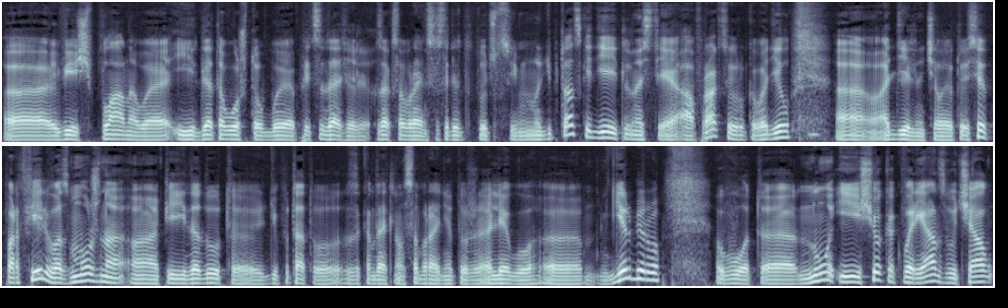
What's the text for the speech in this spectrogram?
вещь плановая, и для того, чтобы председатель ЗАГС Собрания сосредоточился именно на депутатской деятельности, а фракцией руководил э, отдельный человек. То есть этот портфель, возможно, э, передадут э, депутату законодательного собрания тоже Олегу Герберу. Вот. Ну и еще как вариант звучал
